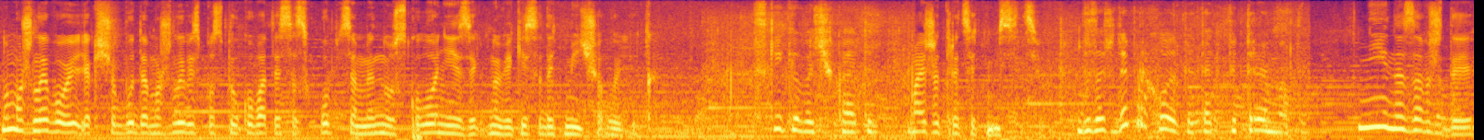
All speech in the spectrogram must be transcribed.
Ну, можливо, якщо буде можливість поспілкуватися з хлопцями ну, з колонії, ну, в якій сидить мій чоловік. Скільки ви чекаєте? Майже 30 місяців. Ви завжди приходите так підтримати? Ні, не завжди.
